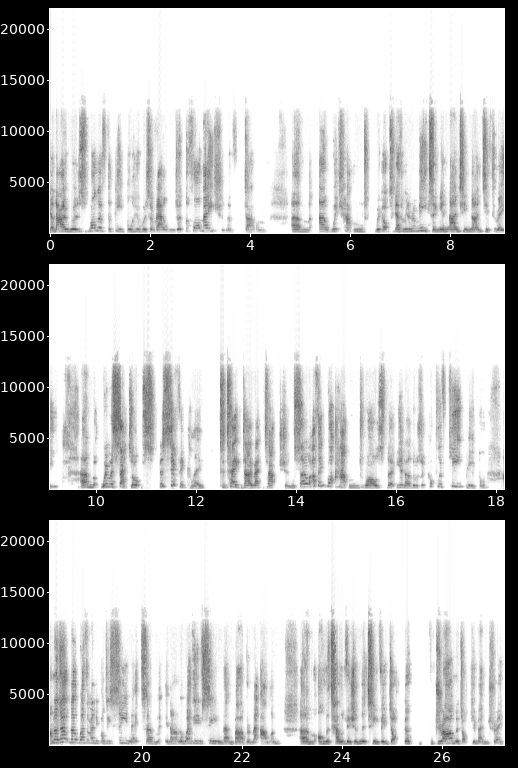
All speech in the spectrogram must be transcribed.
And I was one of the people who was around at the formation of DAN, um, uh, which happened, we got together in a meeting in 1993. Um, we were set up specifically to take direct action. So I think what happened was that, you know, there was a couple of key people, and I don't know whether anybody's seen it, um, you know, whether you've seen Then Barbara Met Alan, um, on the television, the TV doc, drama documentary.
